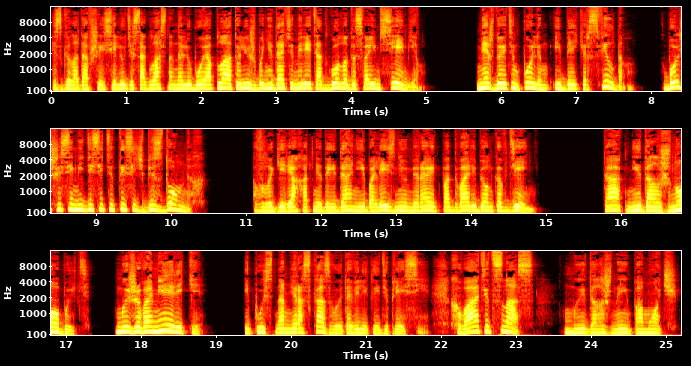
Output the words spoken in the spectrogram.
Изголодавшиеся люди согласны на любую оплату, лишь бы не дать умереть от голода своим семьям. Между этим полем и Бейкерсфилдом больше 70 тысяч бездомных. В лагерях от недоедания и болезней умирает по два ребенка в день. Так не должно быть. Мы же в Америке. И пусть нам не рассказывают о Великой депрессии. Хватит с нас. Мы должны им помочь.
